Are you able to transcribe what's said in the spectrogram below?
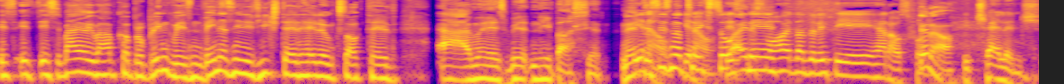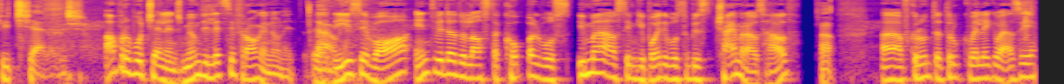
es, es, es war ja überhaupt kein Problem gewesen, wenn er sich nicht hingestellt hätte und gesagt hätte, ah, es wird nie passieren. Ne? das ist natürlich genau. so das, eine, Das war halt natürlich die Herausforderung. Genau. Die Challenge. die Challenge. Apropos Challenge, wir haben die letzte Frage noch nicht. Äh, Ah, okay. Diese war, entweder du lässt der Koppel, wo es immer aus dem Gebäude, wo du bist, Scheim raushaut, Ja. Äh, aufgrund der Druckwelle quasi,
